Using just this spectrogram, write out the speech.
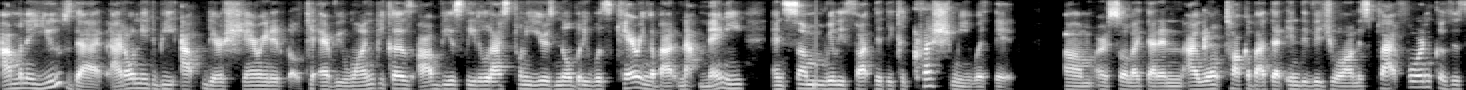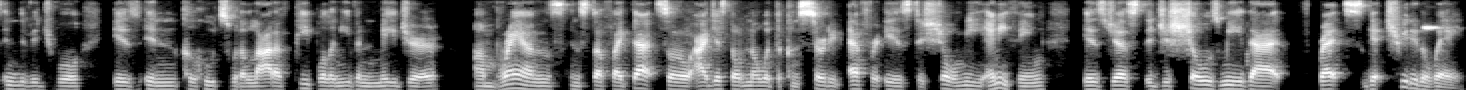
I'm going to use that. I don't need to be out there sharing it to everyone because obviously the last 20 years, nobody was caring about it, not many. And some really thought that they could crush me with it um, or so like that. And I won't talk about that individual on this platform because this individual is in cahoots with a lot of people and even major um, brands and stuff like that. So I just don't know what the concerted effort is to show me anything. Is just it just shows me that threats get treated away.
